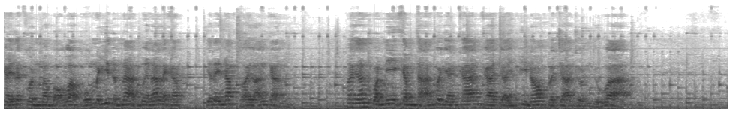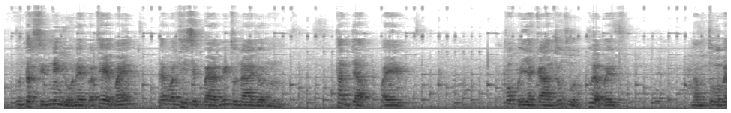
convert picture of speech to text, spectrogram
ใครสักคนมาบอกว่าผมไม่ยึดอำนาจเมื่อนั้นแหละครับ จะได้นับถอยหลังกัน เพราะฉะนั้นวันนี้คำถามก็ยังค้างคาใจพี่น้องประชาชนอยู่ว่า คุณทักษิณยังอยู่ในประเทศไหมและวันที่ 18 มิถุนายน ท่านจะไปพบอัยการสูงสุดเพื่อไปนำตัวไป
